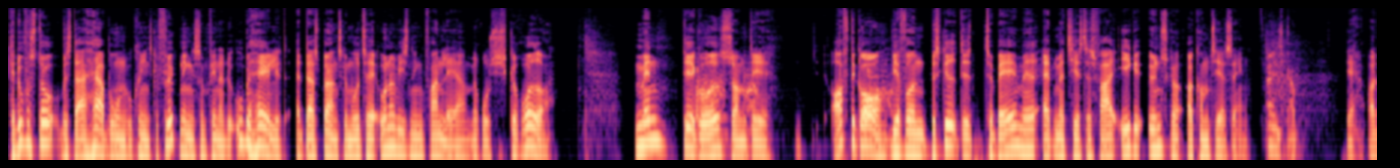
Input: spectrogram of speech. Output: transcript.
kan du forstå, hvis der er herboende ukrainske flygtninge, som finder det ubehageligt, at deres børn skal modtage undervisning fra en lærer med russiske rødder? Men det er gået, som det ofte går. Vi har fået en besked tilbage med, at Mathias Tesfaye ikke ønsker at kommentere sagen. Og en skam. Ja, og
